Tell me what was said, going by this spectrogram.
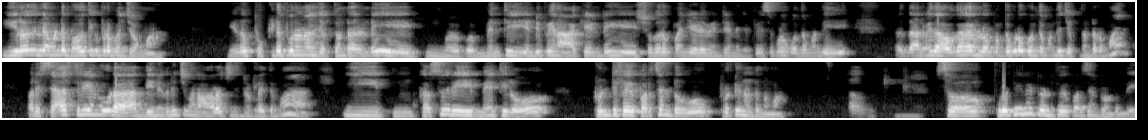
ఈ రోజుల్లో ఏమంటే భౌతిక ప్రపంచం అమ్మా. ఏదో పుక్కిట పురాణాలు చెప్తుంటారండి. మెంతి ఎండిపోయిన ఆకేంటి షుగర్ పని చేయడం ఏంటి అని చెప్పేసి కూడా కొంతమంది దాని మీద అవగాహన లోపంతో కూడా కొంతమంది చెప్తుంటారమ్మా. మరి శాస్త్రీయంగా కూడా దీని గురించి మనం ఆలోచించినట్లయితేమా ఈ కసూరి మేతిలో ట్వంటీ ఫైవ్ పర్సెంట్ ప్రోటీన్ ఉంటుందమ్మా. So protein twenty five percent ఉంటుంది.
